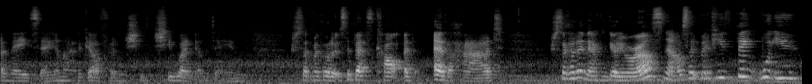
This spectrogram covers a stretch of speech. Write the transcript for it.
amazing. And I had a girlfriend. She she went the other day, and she's like, oh "My God, it was the best cut I've ever had." She's like, "I don't think I can go anywhere else now." I was like, "But if you think what you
